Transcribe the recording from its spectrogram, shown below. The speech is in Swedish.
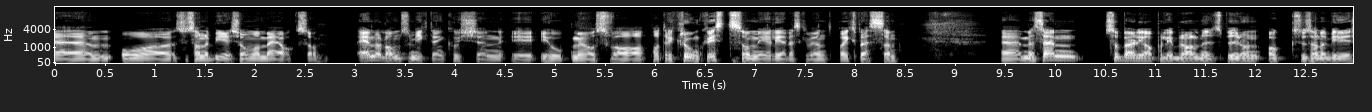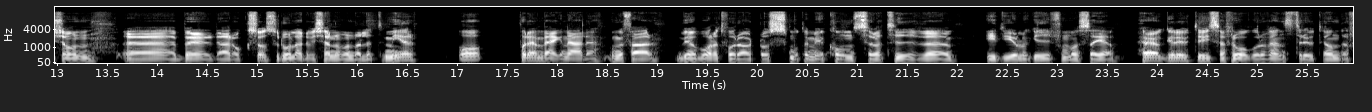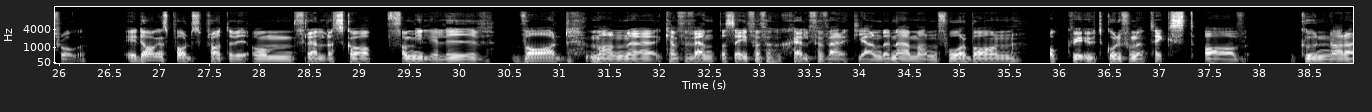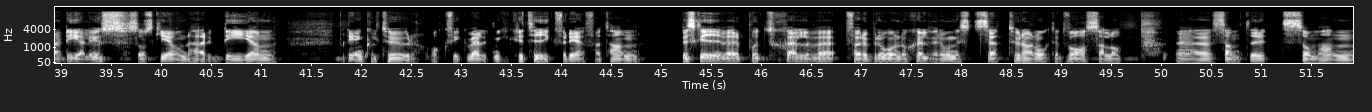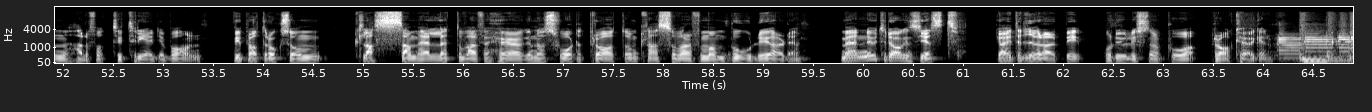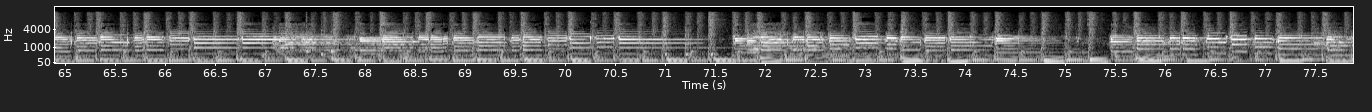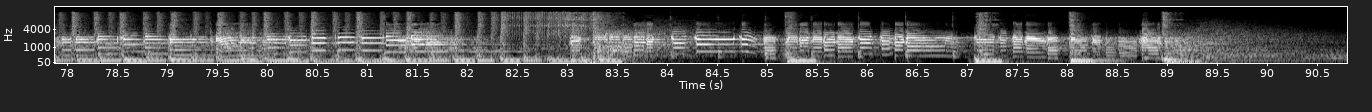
Eh, och Susanna Birgersson var med också. En av dem som gick den kursen i, ihop med oss var Patrik Kronqvist som är ledarskribent på Expressen. Eh, men sen så började jag på Liberala nyhetsbyrån och Susanna Birgersson eh, började där också så då lärde vi känna varandra lite mer. Och på den vägen är det ungefär. Vi har båda två rört oss mot en mer konservativ eh, ideologi får man säga. Höger ut i vissa frågor och vänster ut i andra frågor. I dagens podd så pratar vi om föräldraskap, familjeliv, vad man eh, kan förvänta sig för självförverkligande när man får barn och vi utgår ifrån en text av Gunnar Ardelius som skrev om det här i DN, på DN Kultur och fick väldigt mycket kritik för det för att han beskriver på ett självförebrående och självironiskt sätt hur han åkte ett Vasalopp eh, samtidigt som han hade fått sitt tredje barn. Vi pratar också om klassamhället och varför högern har svårt att prata om klass och varför man borde göra det. Men nu till dagens gäst. Jag heter Ivar Arpi och du lyssnar på Rak Höger.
